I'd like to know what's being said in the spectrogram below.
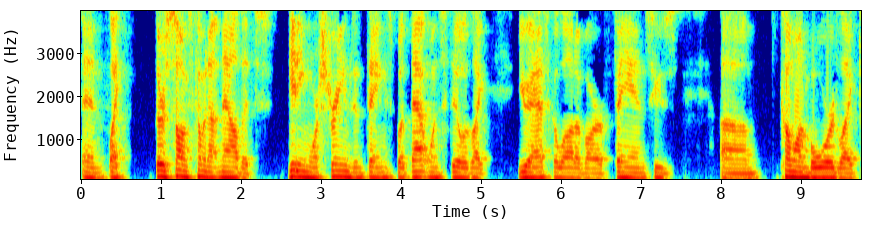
and like there's songs coming out now that's getting more streams and things, but that one still is like you ask a lot of our fans who's um, come on board, like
